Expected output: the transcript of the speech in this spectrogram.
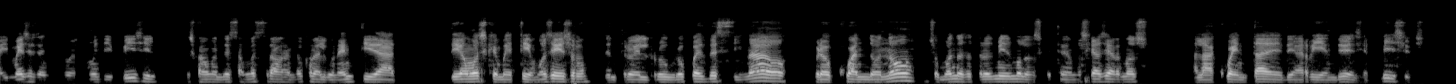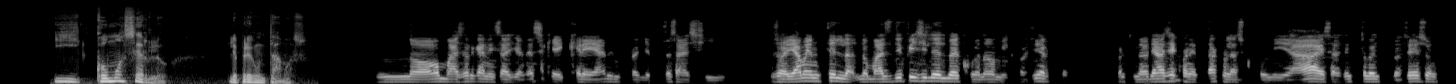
Hay meses en que se vuelve muy difícil pues, cuando estamos trabajando con alguna entidad, digamos que metemos eso dentro del rubro pues destinado, pero cuando no, somos nosotros mismos los que tenemos que hacernos a la cuenta de, de arriendo y de servicios. ¿Y cómo hacerlo? Le preguntamos. No, más organizaciones que crean en proyectos así. Pues obviamente lo, lo, más difícil es lo económico, ¿cierto? Porque uno ya se conecta con las comunidades, hace todo el proceso,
